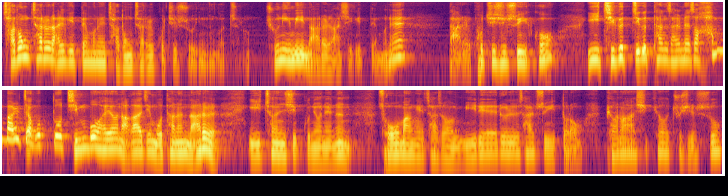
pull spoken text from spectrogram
자동차를 알기 때문에 자동차를 고칠 수 있는 것처럼 주님이 나를 아시기 때문에 나를 고치실 수 있고 이 지긋지긋한 삶에서 한 발자국도 진보하여 나가지 못하는 나를 2019년에는 소망에 차서 미래를 살 수 있도록 변화시켜 주실 수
